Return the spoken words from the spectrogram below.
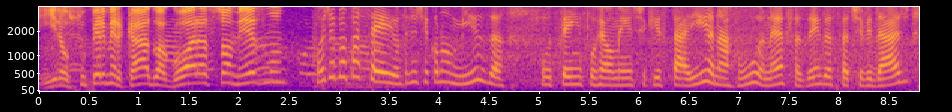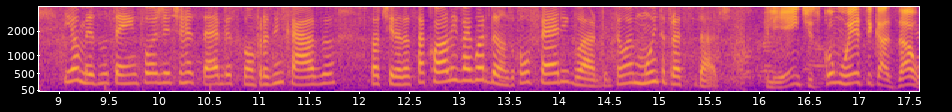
Ir ao supermercado agora só mesmo Hoje é para passeio. A gente economiza o tempo realmente que estaria na rua, né, fazendo essa atividade, e ao mesmo tempo a gente recebe as compras em casa, só tira da sacola e vai guardando, confere e guarda. Então é muita praticidade. Clientes como esse casal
